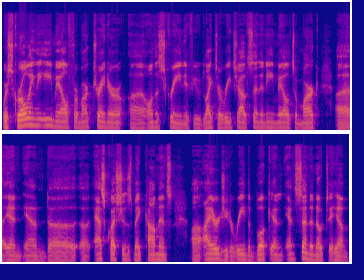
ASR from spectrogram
We're scrolling the email for Mark Treanor uh, on the screen. If you'd like to reach out, send an email to Mark uh, and and uh, uh ask questions, make comments. Uh, I urge you to read the book and and send a note to him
